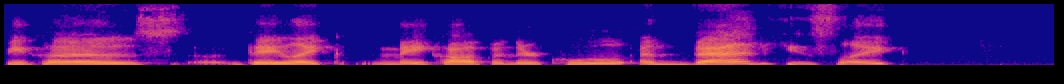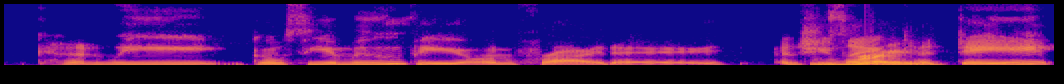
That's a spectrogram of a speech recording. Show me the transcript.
because they like make up and they're cool. And then he's like, Can we go see a movie on Friday? And she's like, Right. A date?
